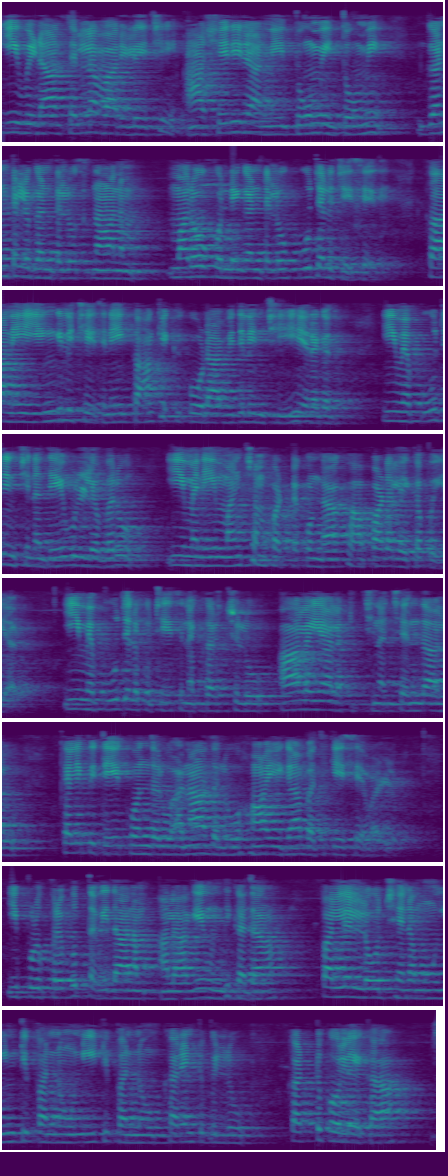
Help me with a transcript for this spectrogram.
ఈవిడ తెల్లవారి లేచి ఆ శరీరాన్ని తోమి తోమి గంటలు గంటలు స్నానం మరో కొన్ని గంటలు పూజలు చేసేది. కానీ ఎంగిలి చేతిని కాకికి కూడా విదిలించి ఎరగదు. ఈమె పూజించిన దేవుళ్ళెవ్వరూ ఈమెని మంచం పట్టకుండా కాపాడలేకపోయారు. ఈమె పూజలకు చేసిన ఖర్చులు ఆలయాలకిచ్చిన చందాలు కలిపితే కొందరు అనాథలు హాయిగా బతికేసేవాళ్ళు. ఇప్పుడు ప్రభుత్వ విధానం అలాగే ఉంది కదా. పల్లెల్లో జనము ఇంటి పన్ను నీటి పన్ను కరెంటు బిల్లు కట్టుకోలేక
